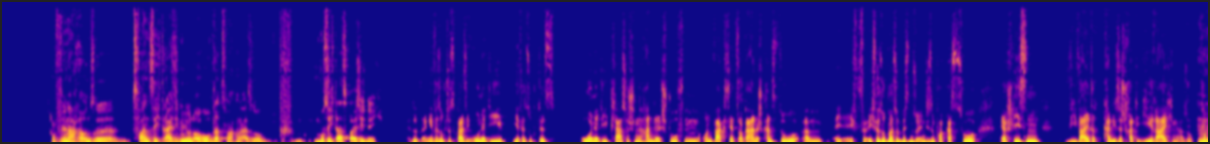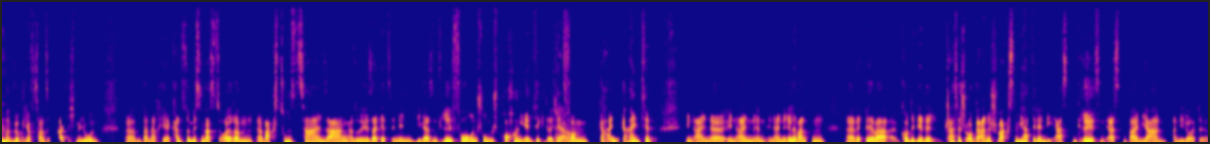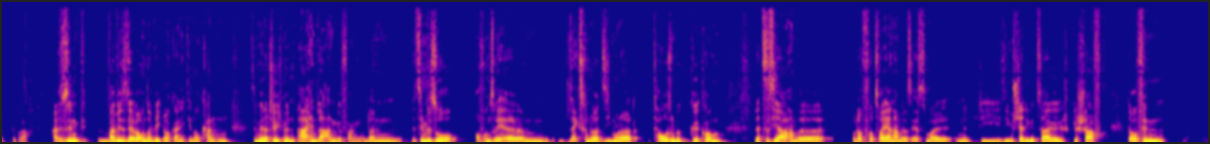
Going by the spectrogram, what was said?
ob wir nachher unsere 20, 30 Millionen Euro Umsatz machen, also pff, muss ich das, weiß ich nicht. Sozusagen, ihr versucht es quasi ohne die, ihr versucht es ohne die klassischen Handelsstufen und wächst jetzt organisch. Kannst du, ähm, ich, ich versuche mal so ein bisschen so in diesem Podcast zu erschließen, wie weit kann diese Strategie reichen? Also kommt mhm. man wirklich auf 20, 30 Millionen ähm, dann nachher? Kannst du ein bisschen was zu euren äh, Wachstumszahlen sagen? Also ihr seid jetzt in den diversen Grillforen schon besprochen. Ihr entwickelt euch ja. jetzt vom Geheim Geheimtipp in eine in einen in einen relevanten äh, Wettbewerber. Konntet ihr klassisch organisch wachsen? Wie habt ihr denn die ersten Grills in den ersten beiden Jahren an die Leute gebracht? Also sind, weil wir selber unseren Weg noch gar nicht genau kannten, sind wir natürlich mit ein paar Händler angefangen und dann sind wir so auf unsere ähm, 600, 700, 1000 gekommen. Letztes Jahr haben wir, oder vor zwei Jahren haben wir das erste Mal eine, die siebenstellige Zahl geschafft. Daraufhin,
